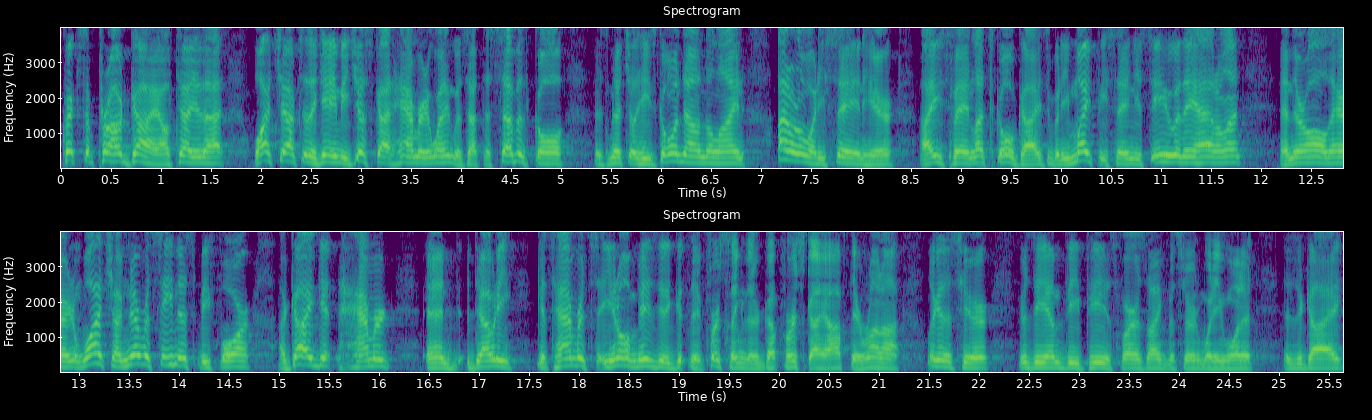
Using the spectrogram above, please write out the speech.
Quick's a proud guy. I'll tell you that. Watch after the game. He just got hammered. He was at the seventh goal. There's Mitchell. He's going down the line. I don't know what he's saying here. Uh, he's saying, "Let's go, guys," but he might be saying, "You see who they had on?" And they're all there. And watch. I've never seen this before. A guy get hammered and Doughty gets hammered. You know, amazing. The first thing, their first guy off, they run off. Look at this here. Here's the MVP, as far as I'm concerned, when he won it. Is a guy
